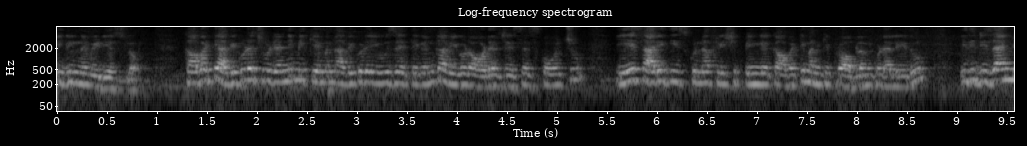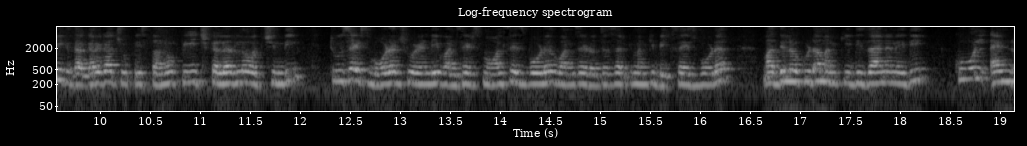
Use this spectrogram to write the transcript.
మిగిలిన వీడియోస్లో. కాబట్టి అవి కూడా చూడండి. మీకు ఏమన్నా అవి కూడా యూజ్ అయితే కనుక అవి కూడా ఆర్డర్ చేసేసుకోవచ్చు. ఏ సారీ తీసుకున్నా ఫ్రీ షిప్పింగ్ కాబట్టి మనకి ప్రాబ్లం కూడా లేదు. ఇది డిజైన్ మీకు దగ్గరగా చూపిస్తాను. పీచ్ కలర్లో వచ్చింది. టూ సైడ్స్ బోర్డర్ చూడండి. One side small size border one side వచ్చేసరికి మనకి బిగ్ సైజ్ బోర్డర్. మధ్యలో కూడా మనకి డిజైన్ అనేది కూల్ అండ్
